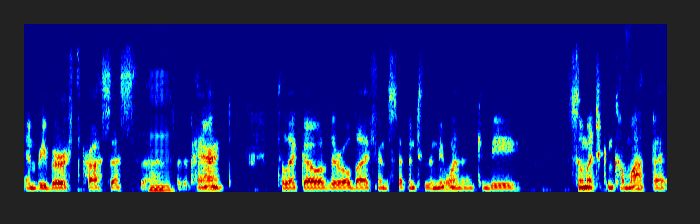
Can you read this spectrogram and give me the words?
and rebirth process uh, mm. for the parent to let go of their old life and step into the new one. And it can be so much can come up, but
